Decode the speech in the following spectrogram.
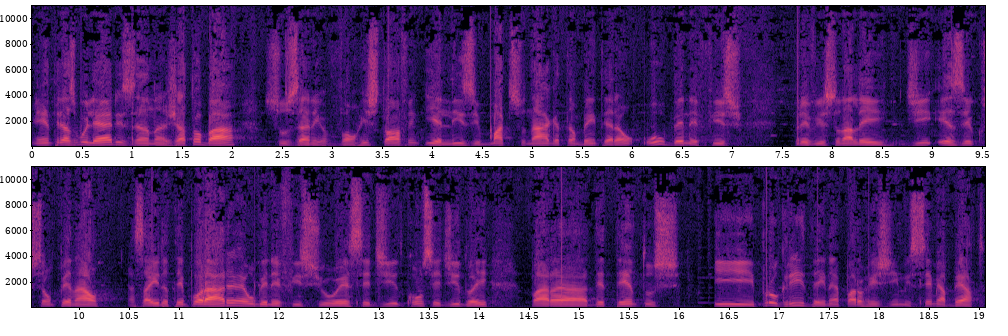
Entre as mulheres, Ana Jatobá, Suzane von Richthofen e Elise Matsunaga também terão o benefício previsto na lei de execução penal. A saída temporária é um benefício excedido, concedido aí para detentos que progridem né, para o regime semiaberto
